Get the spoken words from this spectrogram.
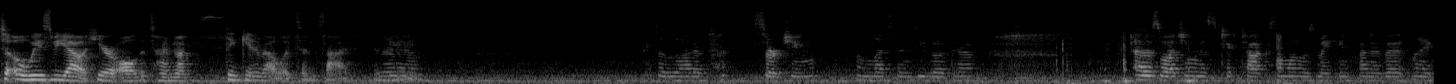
to always be out here all the time, not thinking about what's inside. You know what I Yeah. mean? It's a lot of searching and lessons you go through. I was watching this TikTok, someone was making fun of it, like,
